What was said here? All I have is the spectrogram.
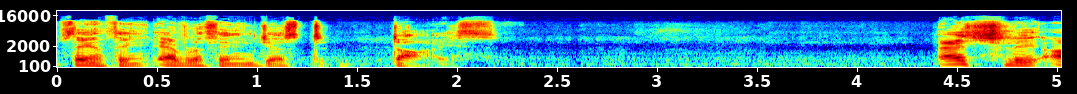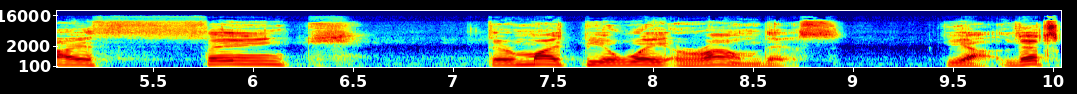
Same thing, everything just dies. Actually, I think there might be a way around this. Yeah, let's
